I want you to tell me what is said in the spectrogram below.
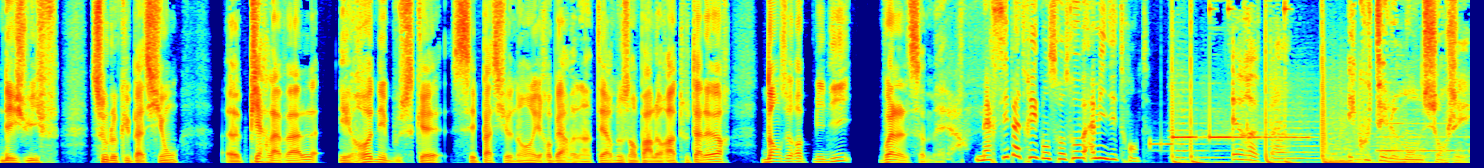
des Juifs sous l'occupation, euh, Pierre Laval et René Bousquet. C'est passionnant et Robert Badinter nous en parlera tout à l'heure dans Europe Midi. Voilà le sommaire. Merci Patrick, on se retrouve à 12h30. Europe 1. Écoutez le monde changer.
